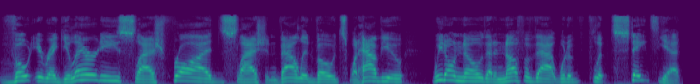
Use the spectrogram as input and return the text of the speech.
vote irregularities slash fraud slash invalid votes, what have you. We don't know that enough of that would have flipped states yet.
